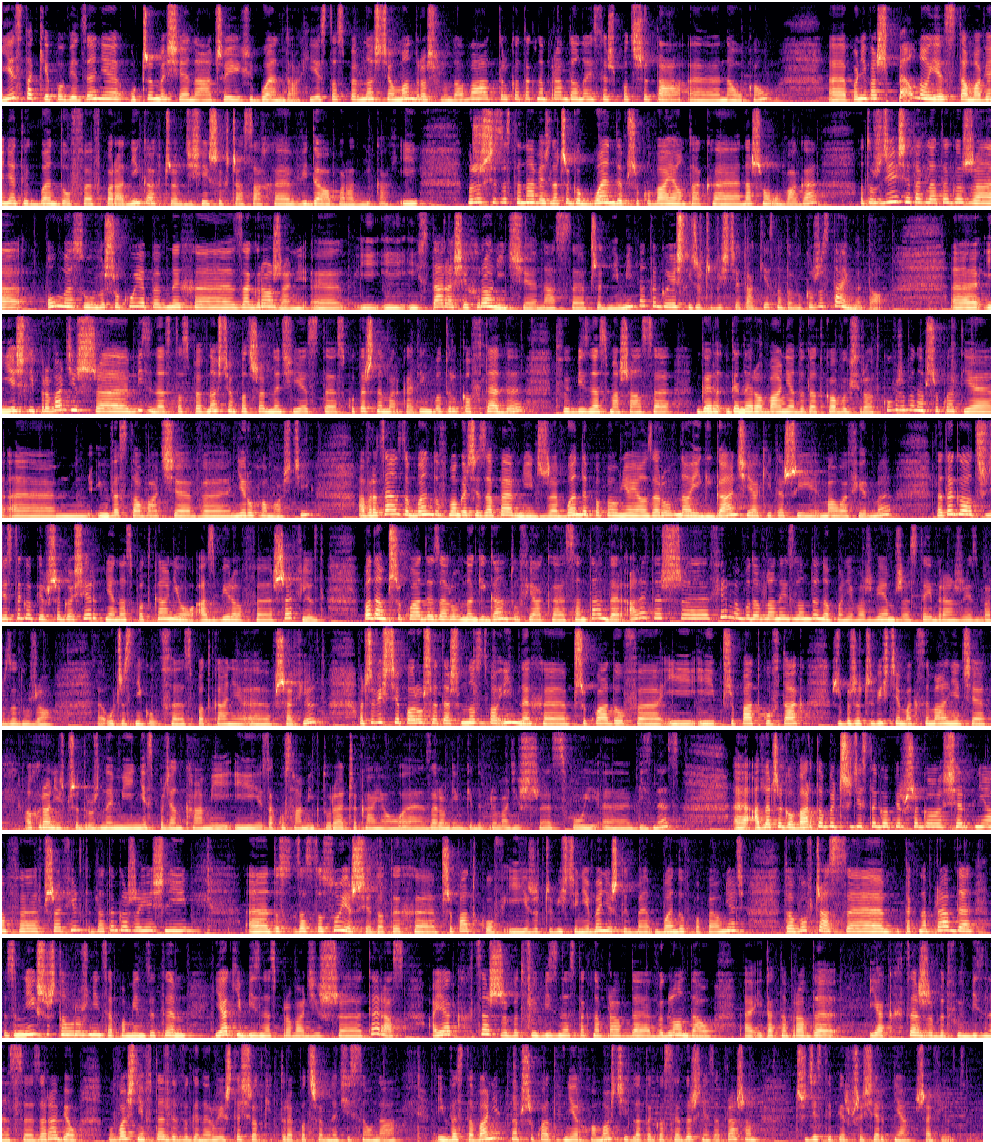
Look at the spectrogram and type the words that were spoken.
Jest takie powiedzenie, uczymy się na czyichś błędach. Jest to z pewnością mądrość ludowa, tylko tak naprawdę ona jest też podszyta e, nauką, e, ponieważ pełno jest omawiania tych błędów w poradnikach, czy w dzisiejszych czasach e, w wideoporadnikach. I możesz się zastanawiać, dlaczego błędy przykuwają tak e, naszą uwagę. Otóż dzieje się tak dlatego, że umysł wyszukuje pewnych zagrożeń i, i, i stara się chronić nas przed nimi, dlatego jeśli rzeczywiście tak jest, no to wykorzystajmy to. E, I jeśli prowadzisz e, biznes, to z pewnością potrzebny Ci jest e, skuteczny marketing, bo tylko wtedy Twój biznes ma szansę ge- generowania dodatkowych środków, żeby na przykład je inwestować w nieruchomości. A wracając do błędów, mogę Cię zapewnić, że błędy popełniają zarówno i giganci, jak i też i małe firmy. Dlatego 31 sierpnia na spotkaniu Asbiro w Sheffield podam przykłady zarówno gigantów jak Santander, ale też firmy budowlanej z Londynu, ponieważ wiem, że z tej branży jest bardzo dużo e, uczestników e, spotkań e, w Sheffield. Oczywiście poruszę też mnóstwo innych przykładów i, i przypadków, tak, żeby rzeczywiście maksymalnie Cię ochronić przed różnymi niespodziankami i zakusami, które czekają za rogiem, kiedy prowadzisz swój biznes. A dlaczego warto być 31 sierpnia w, w Sheffield? Dlatego, że jeśli zastosujesz się do tych e, przypadków i rzeczywiście nie będziesz tych błędów popełniać, to wówczas e, tak naprawdę zmniejszysz tą różnicę pomiędzy tym, jaki biznes prowadzisz e, teraz, a jak chcesz, żeby Twój biznes tak naprawdę wyglądał e, i tak naprawdę jak chcesz, żeby Twój biznes e, zarabiał, bo właśnie wtedy wygenerujesz te środki, które potrzebne Ci są na inwestowanie, na przykład w nieruchomości. Dlatego serdecznie zapraszam 31 sierpnia Sheffield.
